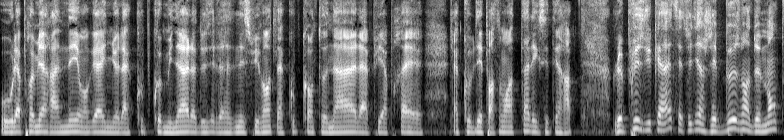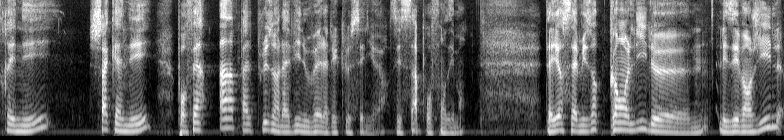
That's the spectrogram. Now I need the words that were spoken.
où la première année on gagne la coupe communale, la deuxième l'année suivante la coupe cantonale, puis après la coupe départementale, etc. Le plus du carême, c'est de se dire j'ai besoin de m'entraîner chaque année pour faire un pas de plus dans la vie nouvelle avec le Seigneur. C'est ça profondément. D'ailleurs, c'est amusant, quand on lit le- les évangiles,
